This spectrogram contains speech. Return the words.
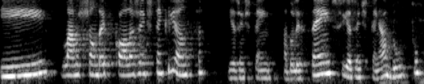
E lá no chão da escola a gente tem criança, e a gente tem adolescente, e a gente tem adulto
